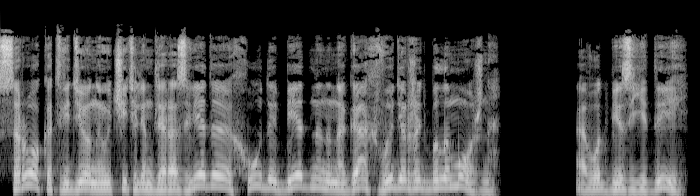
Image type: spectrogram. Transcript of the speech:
Срок, отведенный учителем для разведа, худо-бедно на ногах выдержать было можно. А вот без еды...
